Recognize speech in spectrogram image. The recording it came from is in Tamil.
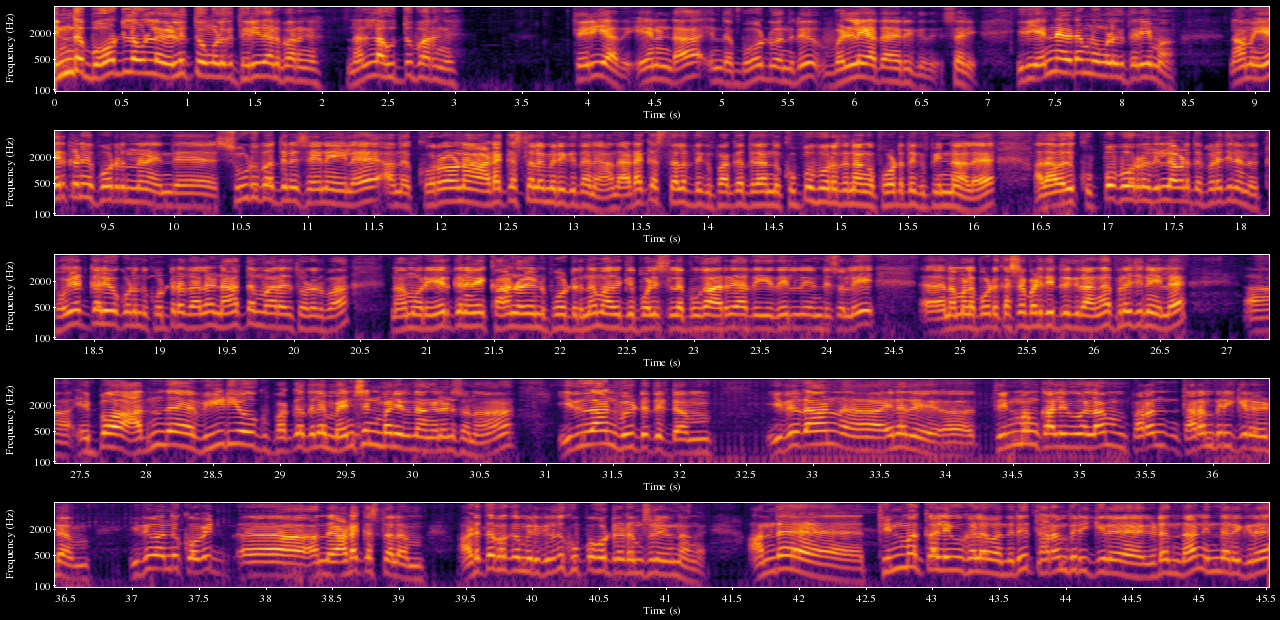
இந்த போர்டில் உள்ள எழுத்து உங்களுக்கு தெரியுதான்னு பாருங்கள் நல்லா உத்து பாருங்கள் தெரியாது. ஏனெண்டா இந்த போர்டு வந்துட்டு வெள்ளையாக தான் இருக்குது. சரி இது என்ன இடம்னு உங்களுக்கு தெரியுமா? நாம் ஏற்கனவே போட்டிருந்தேன் இந்த சூடு பத்தின சேனையில் அந்த கொரோனா அடக்கஸ்தலம் இருக்குது தானே அந்த அடக்கஸ்தலத்துக்கு பக்கத்தில் அந்த குப்பை போடுறது நாங்கள் போட்டதுக்கு பின்னால் அதாவது குப்பை போடுறது இல்லை அவ்வளோ பிரச்சனை அந்த டொய்லெட் கழிவை கொண்டு வந்து கொட்டுறதால நாத்தம் வரது தொடர்பாக நாம் ஒரு ஏற்கனவே காணொலி போட்டிருந்தோம். அதுக்கு போலீஸில் புகார் அது இது இல்லை என்று சொல்லி நம்மளை போட்டு கஷ்டப்படுத்திட்டு இருக்கிறாங்க. பிரச்சனை இல்லை. இப்போ அந்த வீடியோவுக்கு பக்கத்தில் மென்ஷன் பண்ணியிருந்தாங்க என்னென்னு சொன்னால் இதுதான் வீட்டு திட்டம் இதுதான் என்னது திண்மம் கழிவுகளெல்லாம் பரம் தரம் பிரிக்கிற இடம் இது வந்து கோவிட் அந்த அடக்கஸ்தலம் அடுத்த பக்கம் இருக்கிறது குப்பை கொட்டுற இடம்னு சொல்லியிருந்தாங்க. அந்த திண்ம கழிவுகளை வந்துட்டு தரம் பிரிக்கிற இடம் தான் இந்த இருக்கிற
